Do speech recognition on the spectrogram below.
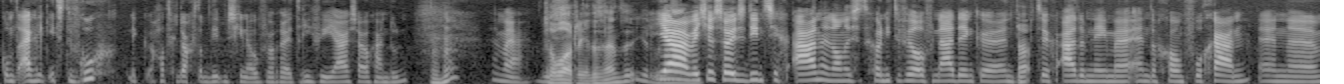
komt eigenlijk iets te vroeg. Ik had gedacht dat ik dit misschien over eh, drie, vier jaar zou gaan doen. Mhm. Maar ja, dus- zal wel een reden zijn, zeker? ja, weet je, zoiets dient zich aan en dan is het gewoon niet te veel over nadenken en diep terug adem nemen en er gewoon voor gaan. En eh,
